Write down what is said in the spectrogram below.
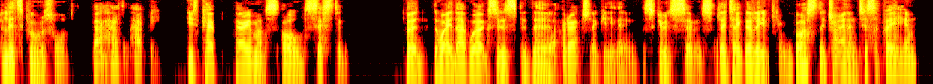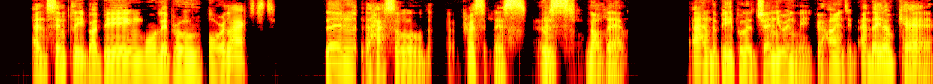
political reform. That hasn't happened. He's kept very much old system. But the way that works is the apparatchiki, the security service, they take their lead from the boss. They try and anticipate him. And simply by being more liberal or relaxed, then the hassle, the oppressiveness is not there. And the people are genuinely behind him and they don't care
